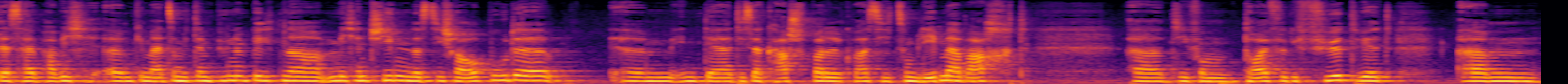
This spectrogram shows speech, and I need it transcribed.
deshalb habe ich äh, gemeinsam mit dem Bühnenbildner mich entschieden, dass die Schaubude, ähm, in der dieser Kasperl quasi zum Leben erwacht, äh, die vom Teufel geführt wird, ähm,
